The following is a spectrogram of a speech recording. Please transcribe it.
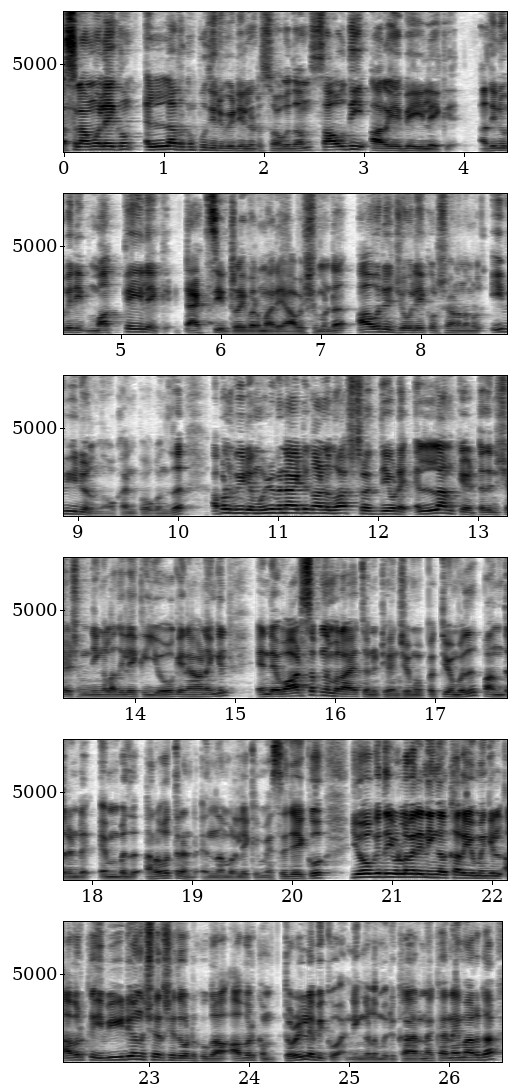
അസ്സാം വലൈക്കും എല്ലാവർക്കും പുതിയൊരു വീഡിയോയിലോട്ട് സ്വാഗതം. സൗദി അറേബ്യയിലേക്ക് അതിനുപരി മക്കയിലേക്ക് ടാക്സി ഡ്രൈവർമാരെ ആവശ്യമുണ്ട്. ആ ഒരു ജോലിയെക്കുറിച്ചാണ് നമ്മൾ ഈ വീഡിയോയിൽ നോക്കാൻ പോകുന്നത്. അപ്പോൾ വീഡിയോ മുഴുവനായിട്ട് കാണുക ശ്രദ്ധയോടെ എല്ലാം കേട്ടതിന് ശേഷം നിങ്ങൾ അതിലേക്ക് യോഗ്യനാണെങ്കിൽ എന്റെ വാട്സപ്പ് നമ്പറായ തൊണ്ണൂറ്റി അഞ്ച് മുപ്പത്തി ഒമ്പത് പന്ത്രണ്ട് എൺപത് അറുപത്തിരണ്ട് എന്ന നമ്പറിലേക്ക് മെസ്സേജ് അയക്കൂ. യോഗ്യതയുള്ളവരെ നിങ്ങൾക്കറിയുമെങ്കിൽ അവർക്ക് ഈ വീഡിയോ ഒന്ന് ഷെയർ ചെയ്ത് കൊടുക്കുക. അവർക്കും തൊഴിൽ ലഭിക്കുക നിങ്ങളും ഒരു കാരണക്കാരനായി മാറുക.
